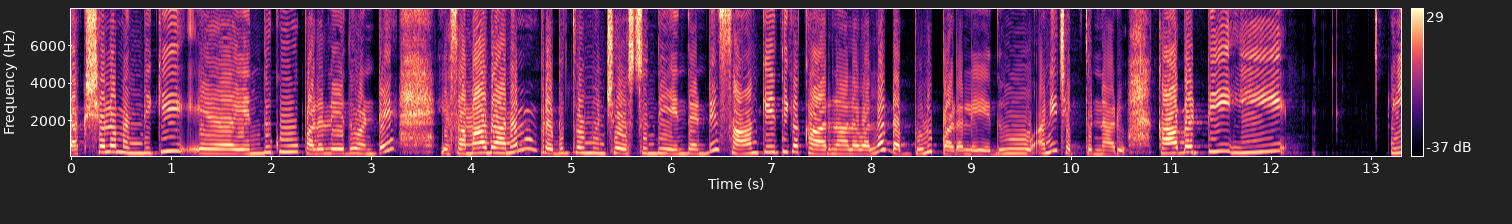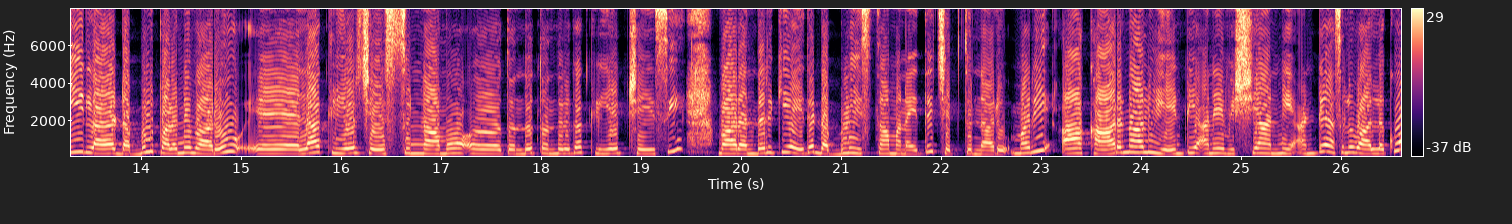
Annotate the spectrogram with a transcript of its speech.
లక్షల మందికి ఎందుకు పడలేదు అంటే సమాధానం ప్రభుత్వం నుంచి వస్తుంది ఏంటంటే సాంకేతిక కారణాల వల్ల డబ్బులు పడలేదు అని చెప్తున్నారు. కాబట్టి ఈ ఈ డబ్బులు పడని వారు ఎలా క్లియర్ చేస్తున్నామో తొందర తొందరగా క్లియర్ చేసి వారందరికీ అయితే డబ్బులు ఇస్తామని అయితే చెప్తున్నారు. మరి ఆ కారణాలు ఏంటి అనే విషయాన్ని అంటే అసలు వాళ్ళకు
